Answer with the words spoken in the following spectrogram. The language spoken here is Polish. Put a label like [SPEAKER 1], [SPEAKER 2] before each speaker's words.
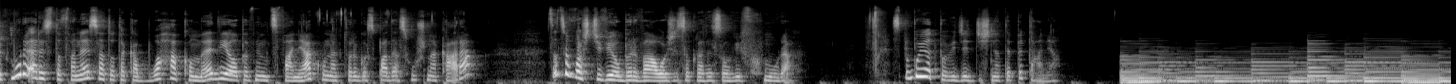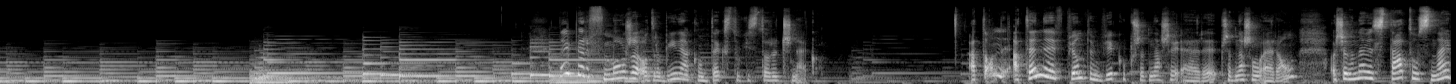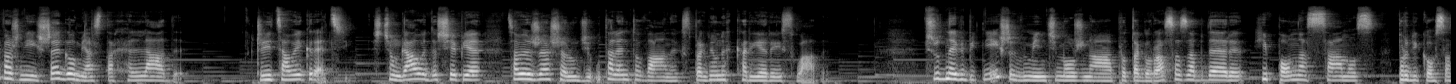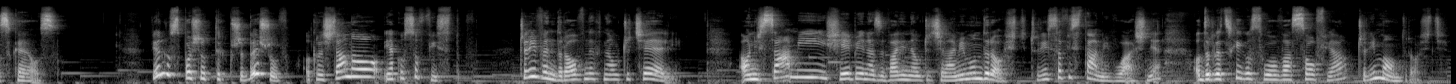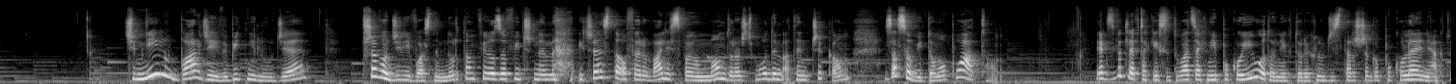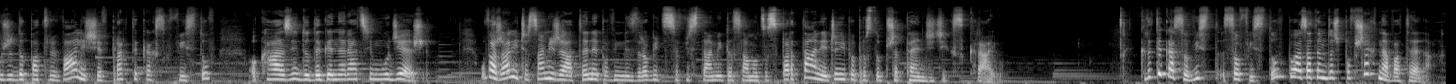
[SPEAKER 1] Czy chmury Arystofanesa to taka błaha komedia o pewnym cwaniaku, na którego spada słuszna kara? Za co właściwie oberwało się Sokratesowi w chmurach? Spróbuję odpowiedzieć dziś na te pytania. Najpierw może odrobina kontekstu historycznego. Atony, Ateny w V wieku przed, naszej ery, przed naszą erą osiągnęły status najważniejszego miasta Hellady, czyli całej Grecji. Ściągały do siebie całe rzesze ludzi utalentowanych, spragnionych kariery i sławy. Wśród najwybitniejszych wymienić można Protagorasa z Abdery, Hipona z Samos, Prodikosa z Keos. Wielu spośród tych przybyszów określano jako sofistów, czyli wędrownych nauczycieli. Oni sami siebie nazywali nauczycielami mądrości, czyli sofistami właśnie, od greckiego słowa sofia, czyli mądrość. Ci mniej lub bardziej wybitni ludzie przewodzili własnym nurtom filozoficznym i często oferowali swoją mądrość młodym Ateńczykom za sowitą opłatą. Jak zwykle w takich sytuacjach niepokoiło to niektórych ludzi starszego pokolenia, którzy dopatrywali się w praktykach sofistów okazji do degeneracji młodzieży. Uważali czasami, że Ateny powinny zrobić z sofistami to samo co Spartanie, czyli po prostu przepędzić ich z kraju. Krytyka sofistów była zatem dość powszechna w Atenach.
